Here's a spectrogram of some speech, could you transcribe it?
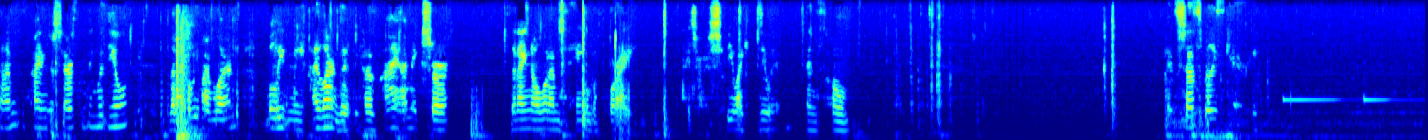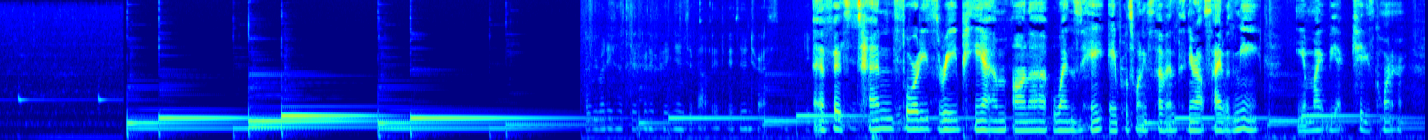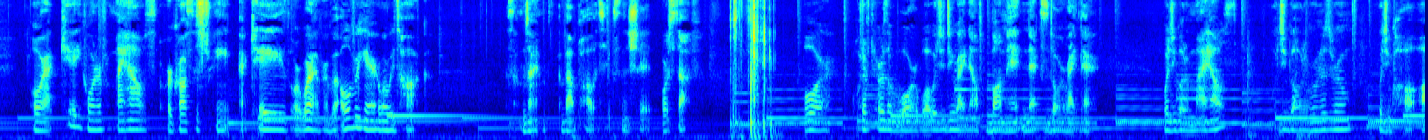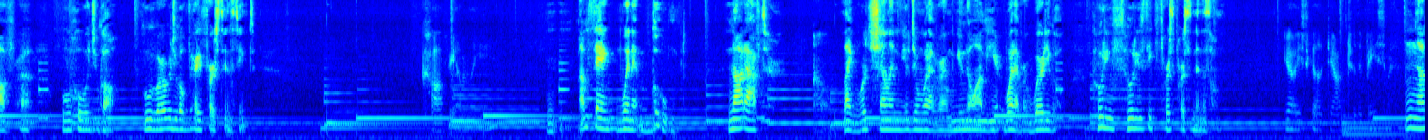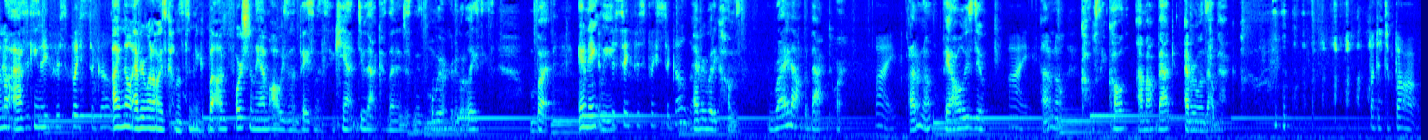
I'm deciding to share something with you that I believe I've learned. Believe me, I learned it because I, I make sure that I know what I'm saying before I I try to show you I can do it. And so it's just really scary. If it's 10:43 p.m. on a Wednesday, April 27th, and you're outside with me, you might be at Kitty's Corner, or at Kitty Corner from my house, or across the street at Kay's, or wherever. But over here, where we talk, sometimes about politics and shit or stuff. Or what if there was a war? What would you do right now if a bomb hit next door, right there? Would you go to my house? Would you go to Runa's room? Would you call Afra? Who, who would you call? Who, where would you go very first instinct? Call family. I'm saying when it boomed, not after. Oh, Like we're chilling, you're doing whatever, and you know I'm here. Whatever. Where do you go? Who do you who do you seek first person in this home? you always go down to the basement. Mm, I'm not That's asking. The safest place to go. I know everyone always comes to me, but unfortunately, I'm always in the basement, so you can't do that because then it just means well, we are going to go to Laecie's. But innately, It's the safest place to go, though. everybody comes right out the back door. Why? I don't know. They always do. Why? I don't know. Cops get called. I'm out back. Everyone's out back. But it's a bomb.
